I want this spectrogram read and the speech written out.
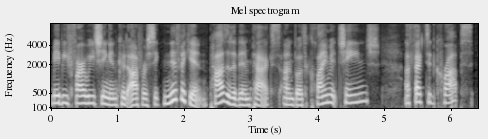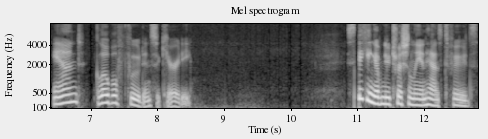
may be far reaching and could offer significant positive impacts on both climate change, affected crops, and global food insecurity. Speaking of nutritionally enhanced foods,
